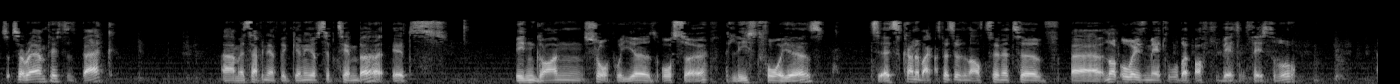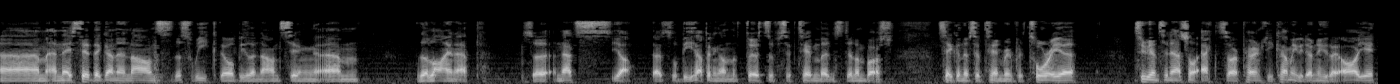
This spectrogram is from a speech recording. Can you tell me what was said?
So, so Ramfest is back. Um, it's happening at the beginning of September. It's been gone short for years or so, at least four years. It's, it's kind of like, I suppose an alternative, uh, not always metal, but often metal festival. Um, and they said they're going to announce this week, they'll be announcing, um, the lineup. So, and that's, yeah, that will be happening on the 1st of September in Stellenbosch, 2nd of September in Pretoria. Two international acts are apparently coming. We don't know who they are yet.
